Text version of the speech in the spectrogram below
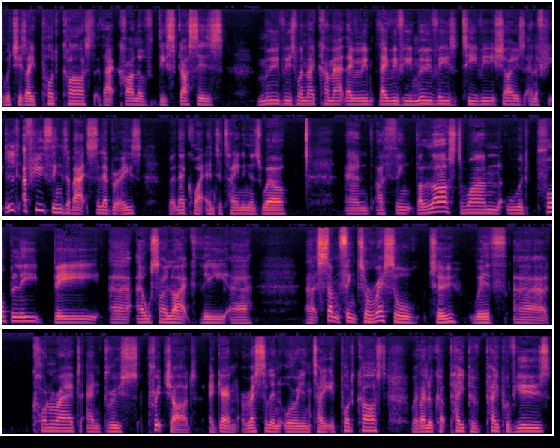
which is a podcast that kind of discusses movies when they come out. They re- they review movies, TV shows, and a few a few things about celebrities, but they're quite entertaining as well. And I think the last one would probably be. Uh, I also like the uh, something to wrestle to with uh, Conrad and Bruce Prichard. Again, a wrestling orientated podcast where they look at pay per views,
